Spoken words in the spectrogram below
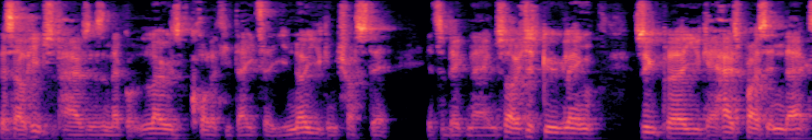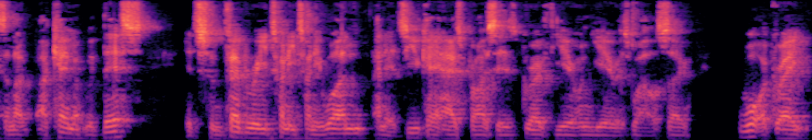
they sell heaps of houses and they've got loads of quality data. You know you can trust it. It's a big name. So I was just Googling Zoopla UK House Price Index and I, I came up with this. It's from February 2021 and it's UK house prices growth year on year as well. So what a great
